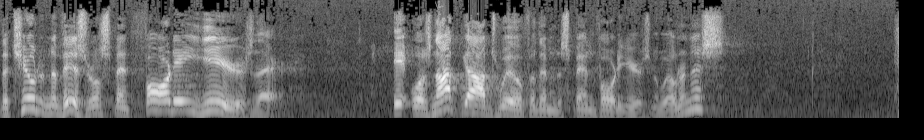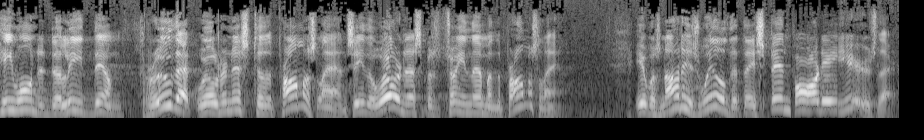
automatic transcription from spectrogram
The children of Israel spent 40 years there. It was not God's will for them to spend 40 years in the wilderness. He wanted to lead them through that wilderness to the promised land. See, the wilderness was between them and the promised land. It was not his will that they spend 40 years there.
